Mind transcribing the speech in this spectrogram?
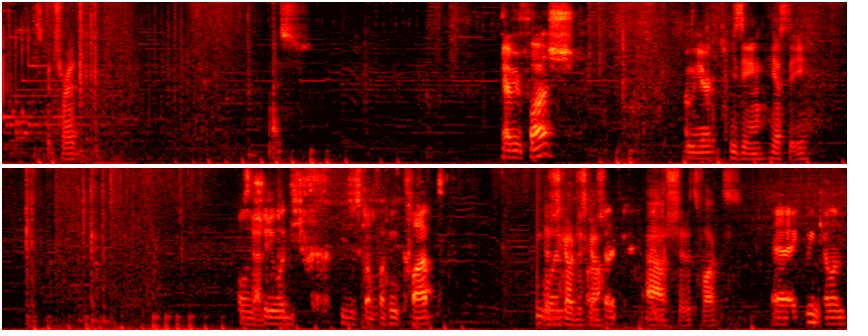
That's a good trade. Nice. You have your flash? I'm here. He's Eing. He has to E. Holy shit, he just got fucking clapped. Yeah, just go, just go. Oh, shit. Oh shit, it's fucked. Uh, we can kill him.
